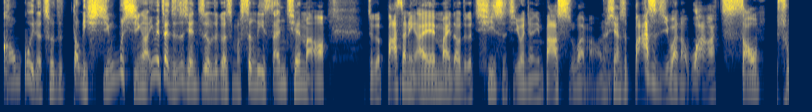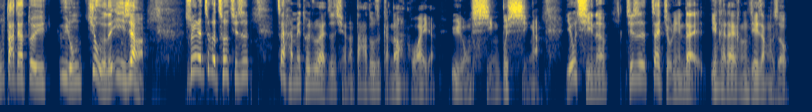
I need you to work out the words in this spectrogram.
高贵的车子到底行不行啊？因为在此之前只有这个什么胜利三千嘛啊。这个八三零 i m 卖到这个七十几万，将近八十万嘛，那现在是八十几万了，哇，扫除大家对于裕隆旧有的印象啊。所以呢，这个车其实在还没推出来之前呢，大家都是感到很怀疑的，裕隆行不行啊？尤其呢，其实，在九零年代严凯泰刚接掌的时候，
